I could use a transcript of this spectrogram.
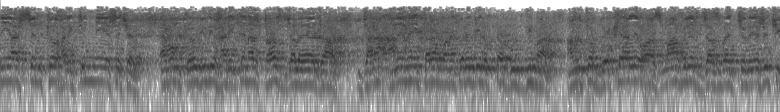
নিয়ে আসছেন, কেউ হারিকেন নিয়ে এসেছেন, এবং কেউ যদি হারিকেন আর টস জ্বালাইয়া যায়, যারা আনে নেই তারা মনে করে যে লোকটা বুদ্ধিমান। আমি তো বেখেয়ালে ওয়াজ মাহফিলের জজবায় চলে এসেছি।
